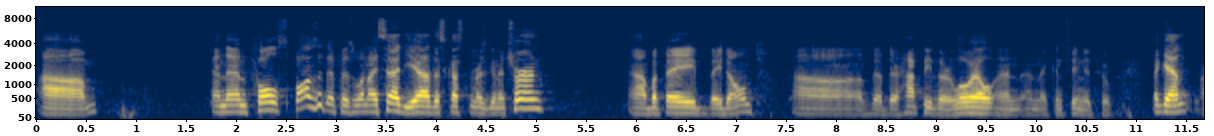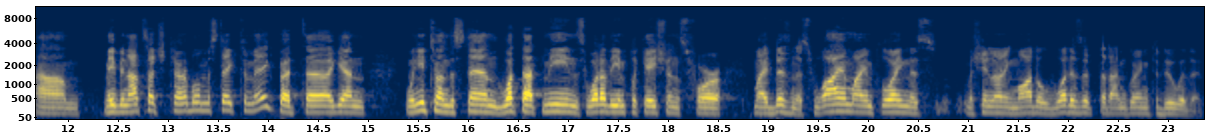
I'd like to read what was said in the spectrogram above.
Um, and then false positive is when I said, yeah, this customer is going to churn, uh, but they, they don't. Uh, that they're happy, they're loyal, and, and they continue to. Again, um, maybe not such a terrible mistake to make, but uh, again, we need to understand what that means. What are the implications for my business? Why am I employing this machine learning model? What is it that I'm going to do with it?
